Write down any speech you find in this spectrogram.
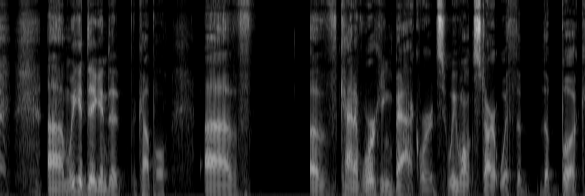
um, we could dig into a couple of of kind of working backwards. We won't start with the the book,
